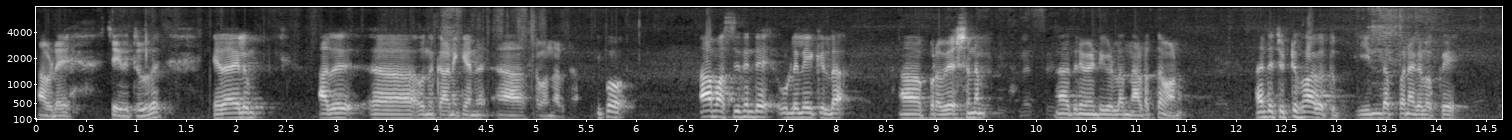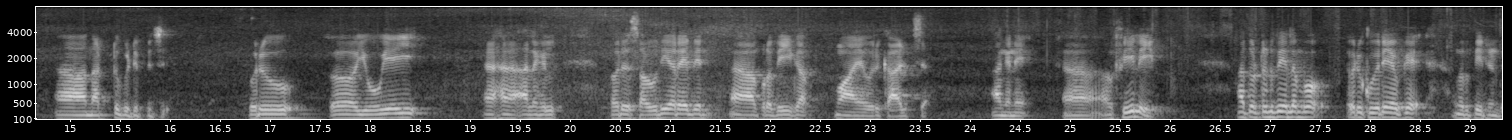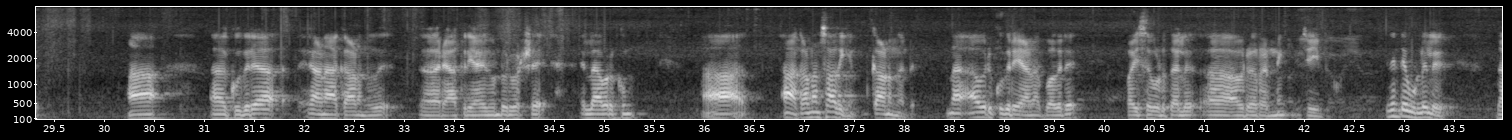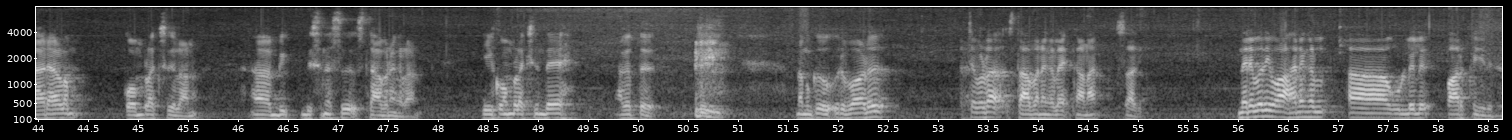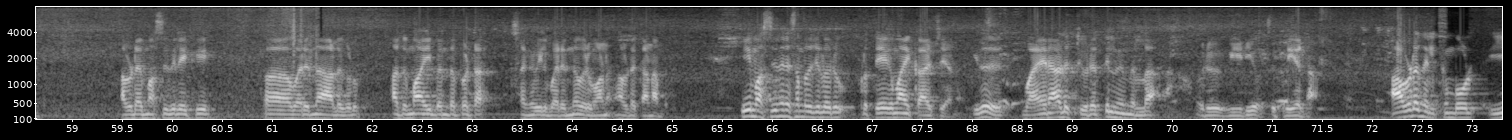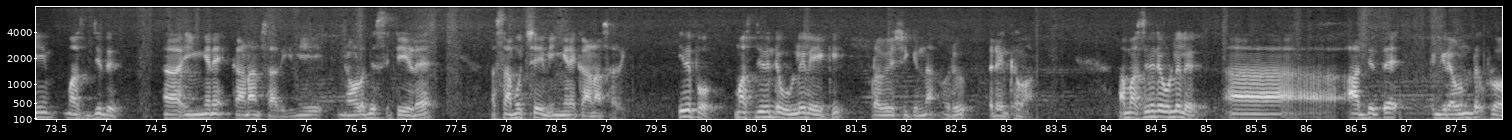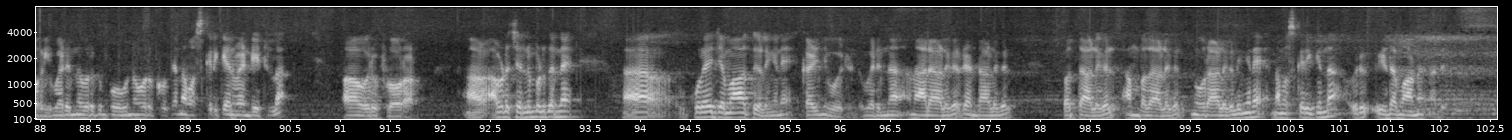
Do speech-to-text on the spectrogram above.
അവിടെ ചെയ്തിട്ടുള്ളത്. ഏതായാലും അത് ഒന്ന് കാണിക്കാൻ ശ്രമം നടത്താം. ഇപ്പോൾ ആ മസ്ജിദിന്റെ ഉള്ളിലേക്കുള്ള പ്രവേശനം അതിനു വേണ്ടിയുള്ള നടത്തമാണ്. അതിന്റെ ചുറ്റുഭാഗത്തും ഈന്തപ്പനകളൊക്കെ നട്ടുപിടിപ്പിച്ച് ഒരു യു എ അല്ലെങ്കിൽ ഒരു സൗദി അറേബ്യൻ പ്രതീകമായ ഒരു കാഴ്ച അങ്ങനെ ഫീൽ ചെയ്യും. ആ തൊട്ടടുത്ത് ചെല്ലുമ്പോൾ ഒരു കുതിരയൊക്കെ നിർത്തിയിട്ടുണ്ട്. ആ കുതിര കുതിരയാണ് ആ കാണുന്നത്. രാത്രി ആയതുകൊണ്ട് ഒരുപക്ഷെ എല്ലാവർക്കും ആ കാണാൻ സാധിക്കും കാണുന്നുണ്ട്. ആ ഒരു കുതിരയാണ്. അപ്പോൾ അതിൽ പൈസ കൊടുത്താൽ അവർ റണ്ണിങ് ചെയ്യിപ്പിക്കും ഇതിന്റെ ഉള്ളിൽ ധാരാളം കോംപ്ലക്സുകളാണ് ബിസിനസ് സ്ഥാപനങ്ങളാണ്. ഈ കോംപ്ലക്സിന്റെ അകത്ത് നമുക്ക് ഒരുപാട് കച്ചവട സ്ഥാപനങ്ങളെ കാണാൻ സാധിക്കും. നിരവധി വാഹനങ്ങൾ ഉള്ളിൽ പാർക്ക് ചെയ്തിട്ടുണ്ട്. അവിടെ മസ്ജിദിലേക്ക് വരുന്ന ആളുകളും അതുമായി ബന്ധപ്പെട്ട സംഗതിയിൽ വരുന്നവരുമാണ് അവിടെ കാണാൻ പറ്റും ഈ മസ്ജിദിനെ സംബന്ധിച്ചുള്ള ഒരു പ്രത്യേകമായ കാഴ്ചയാണ്. ഇത് വയനാട് ചുരത്തിൽ നിന്നുള്ള ഒരു വീഡിയോ ചിത്രീകരണമാണ്. അവിടെ നിൽക്കുമ്പോൾ ഈ മസ്ജിദ് ഇങ്ങനെ കാണാൻ സാധിക്കും. ഈ നോളജ് സിറ്റിയുടെ സമുച്ചയം ഇങ്ങനെ കാണാൻ സാധിക്കും. ഇതിപ്പോൾ മസ്ജിദിന്റെ ഉള്ളിലേക്ക് പ്രവേശിക്കുന്ന ഒരു രംഗമാണ്. ആ മസ്ജിദിന്റെ ഉള്ളിൽ ആദ്യത്തെ ഗ്രൗണ്ട് ഫ്ലോറിൽ വരുന്നവർക്കും പോകുന്നവർക്കും ഒക്കെ നമസ്കരിക്കാൻ വേണ്ടിയിട്ടുള്ള ഒരു ഫ്ലോറാണ് അവിടെ ചെല്ലുമ്പോൾ തന്നെ കുറേ ജമാഅത്തുകൾ ഇങ്ങനെ കഴിഞ്ഞു പോയിട്ടുണ്ട്. വരുന്ന നാലാളുകൾ രണ്ടാളുകൾ പത്താളുകൾ അമ്പതാളുകൾ നൂറാളുകൾ ഇങ്ങനെ നമസ്കരിക്കുന്ന ഒരു ഇടമാണ് അത്.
